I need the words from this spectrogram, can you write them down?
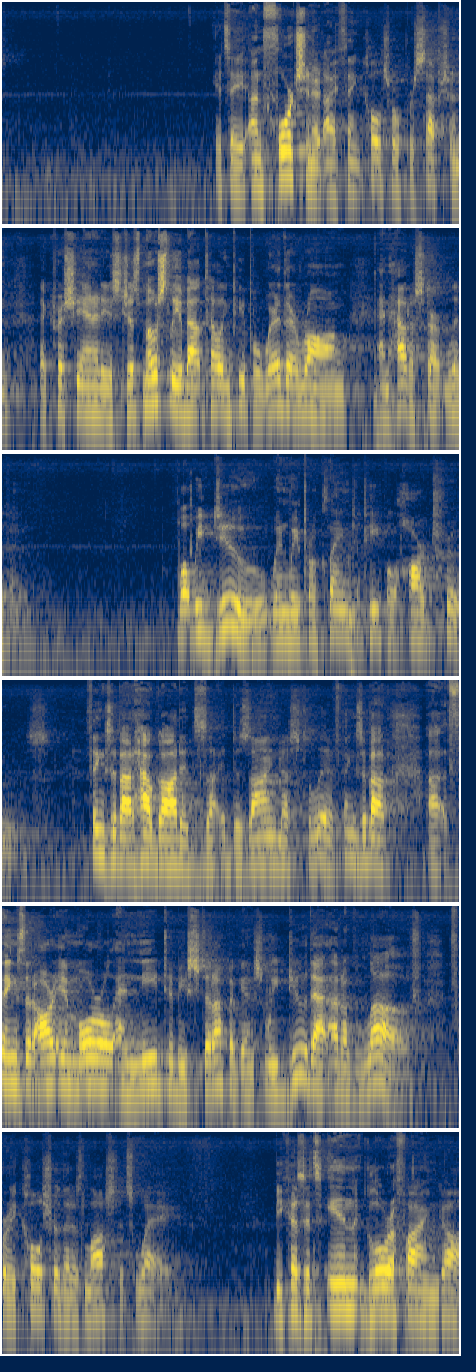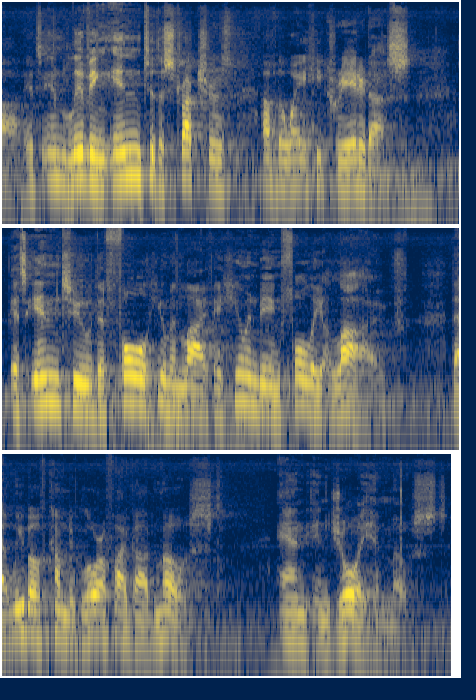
It's an unfortunate, I think, cultural perception that Christianity is just mostly about telling people where they're wrong and how to start living. What we do when we proclaim to people hard truths, things about how God had designed us to live, things about uh, things that are immoral and need to be stood up against, we do that out of love for a culture that has lost its way. Because it's in glorifying God, it's in living into the structures of the way He created us it's into the full human life, a human being fully alive, that we both come to glorify God most and enjoy Him most.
